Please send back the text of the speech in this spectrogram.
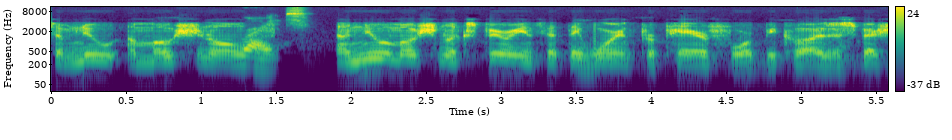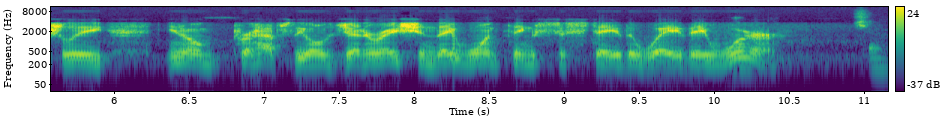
some new emotional, right. a new emotional experience that they weren't prepared for. Because, especially, you know, perhaps the older generation, they want things to stay the way they were. Sure.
